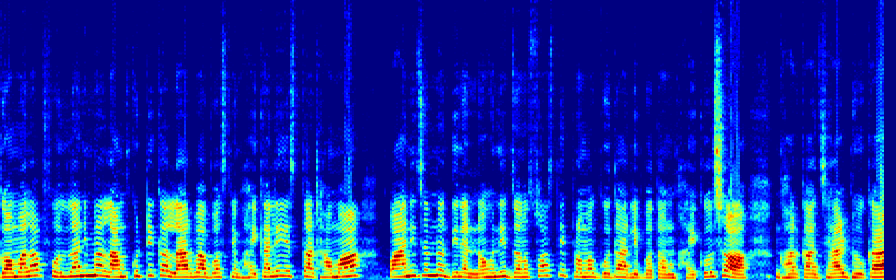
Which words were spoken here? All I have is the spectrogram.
गमला फुलदानीमा लामखुट्टेका लार्वा बस्ने भएकाले यस्ता ठाउँमा पानी जम्न दिन नहुने जनस्वास्थ्य प्रमुख गोदारले बताउनु भएको छ। घरका झ्याल ढोका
